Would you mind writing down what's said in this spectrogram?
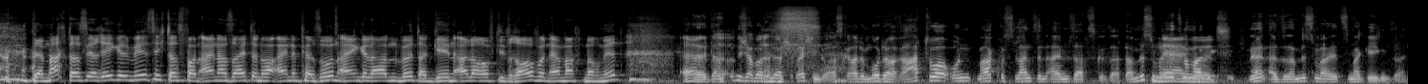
Der macht das ja regelmäßig, dass von einer Seite nur eine Person eingeladen wird, dann gehen alle auf die drauf und er macht noch mit. Äh, da muss ich aber widersprechen. Du hast gerade Moderator und Markus Lanz in einem Satz gesagt. Da müssen wir ja, jetzt nochmal ne? Also da müssen wir jetzt mal gegen sein.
